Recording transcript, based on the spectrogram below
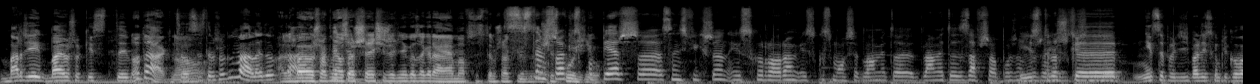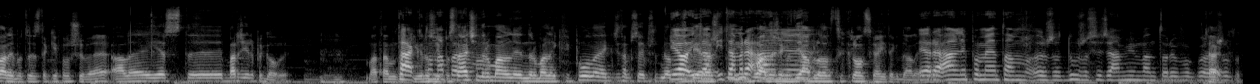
bardziej Bioshock jest tym, No tak, no. co System Shock 2, ale no Ale tak. Bioshock miał to Znaczy- szczęście, że w niego zagrałem, a w System Shock System już się Shock jest po pierwsze science fiction, jest horrorem, jest w kosmosie. Dla mnie to, dla mnie to jest zawsze o poziom Jest troszkę, 10. nie chcę powiedzieć bardziej skomplikowany, bo to jest takie fałszywe, ale jest y, bardziej RPGowy. Mhm. Ma tam Tak, taki rozwój na postaci, pewno. normalny, normalny ekwipunek, gdzie tam sobie przedmioty Jo, i tam- zbierasz i tam realnie- jak Diablo w tych klockach i tak dalej. Ja nie? realnie pamiętam, że dużo siedziałam w inwentory w ogóle, Tak, żeby, tak.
